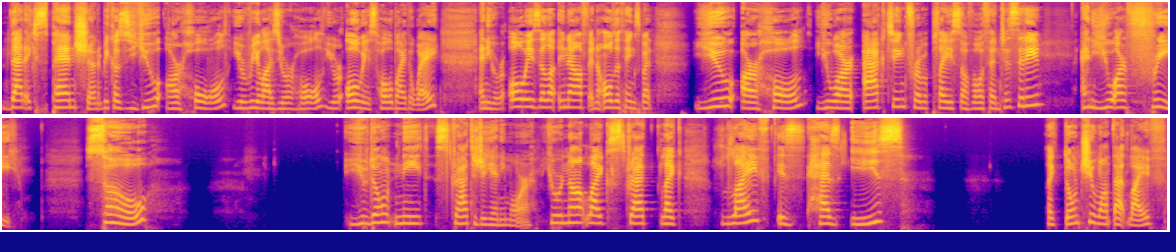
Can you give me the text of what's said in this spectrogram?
that expansion, because you are whole. You realize you're whole. You're always whole, by the way, and you're always enough and all the things. But you are whole, you are acting from a place of authenticity, and you are free. So, you don't need strategy anymore. You're not like strat like life is has ease. Like don't you want that life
